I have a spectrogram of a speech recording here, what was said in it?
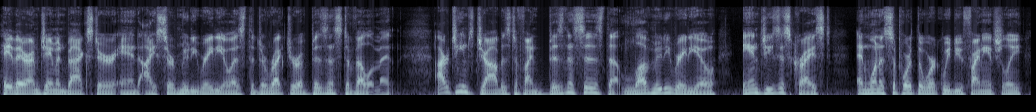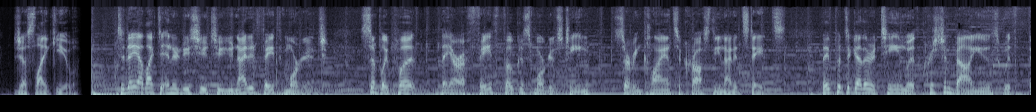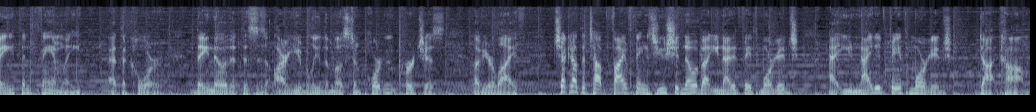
Hey there, I'm Jamin Baxter, and I serve Moody Radio as the Director of Business Development. Our team's job is to find businesses that love Moody Radio and Jesus Christ and want to support the work we do financially, just like you. Today, I'd like to introduce you to United Faith Mortgage. Simply put, they are a faith focused mortgage team serving clients across the United States. They've put together a team with Christian values with faith and family at the core. They know that this is arguably the most important purchase of your life. Check out the top five things you should know about United Faith Mortgage at UnitedFaithMortgage.com.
